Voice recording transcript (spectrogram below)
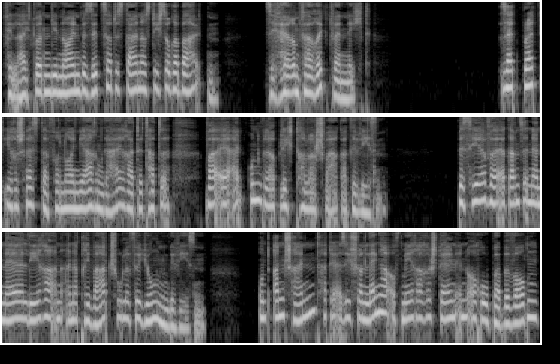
Vielleicht würden die neuen Besitzer des Diners dich sogar behalten. Sie wären verrückt, wenn nicht. Seit Brett ihre Schwester vor neun Jahren geheiratet hatte, war er ein unglaublich toller Schwager gewesen. Bisher war er ganz in der Nähe Lehrer an einer Privatschule für Jungen gewesen. Und anscheinend hatte er sich schon länger auf mehrere Stellen in Europa beworben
